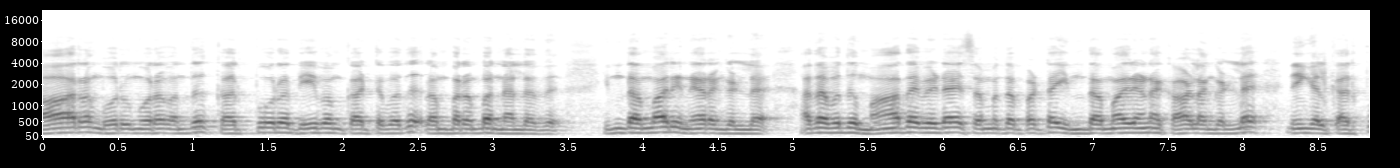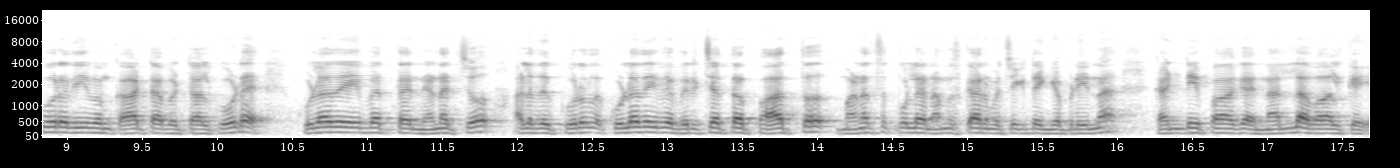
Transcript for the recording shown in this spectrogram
வாரம் ஒரு முறை வந்து கற்பூர தீபம் காட்டுவது ரொம்ப ரொம்ப நல்லது. இந்த மாதிரி நேரங்களில் அதாவது மாதவிடாய் சம்மந்தப்பட்ட இந்த மாதிரியான காலங்களில் நீங்கள் கற்பூர தீபம் காட்டாவிட்டால் கூட குலதெய்வத்தை நினச்சோ அல்லது குல குலதெய்வ விருட்சத்தை பார்த்தோ மனசுக்குள்ளே நமஸ்காரம் வச்சுக்கிட்டீங்க அப்படின்னா கண்டிப்பாக நல்ல வாழ்க்கை.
